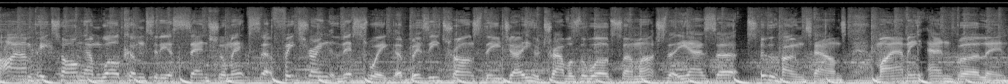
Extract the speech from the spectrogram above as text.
Hi, I'm Pete Tong, and welcome to the Essential Mix, uh, featuring this week a busy trance DJ who travels the world so much that he has uh, two hometowns, Miami and Berlin.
